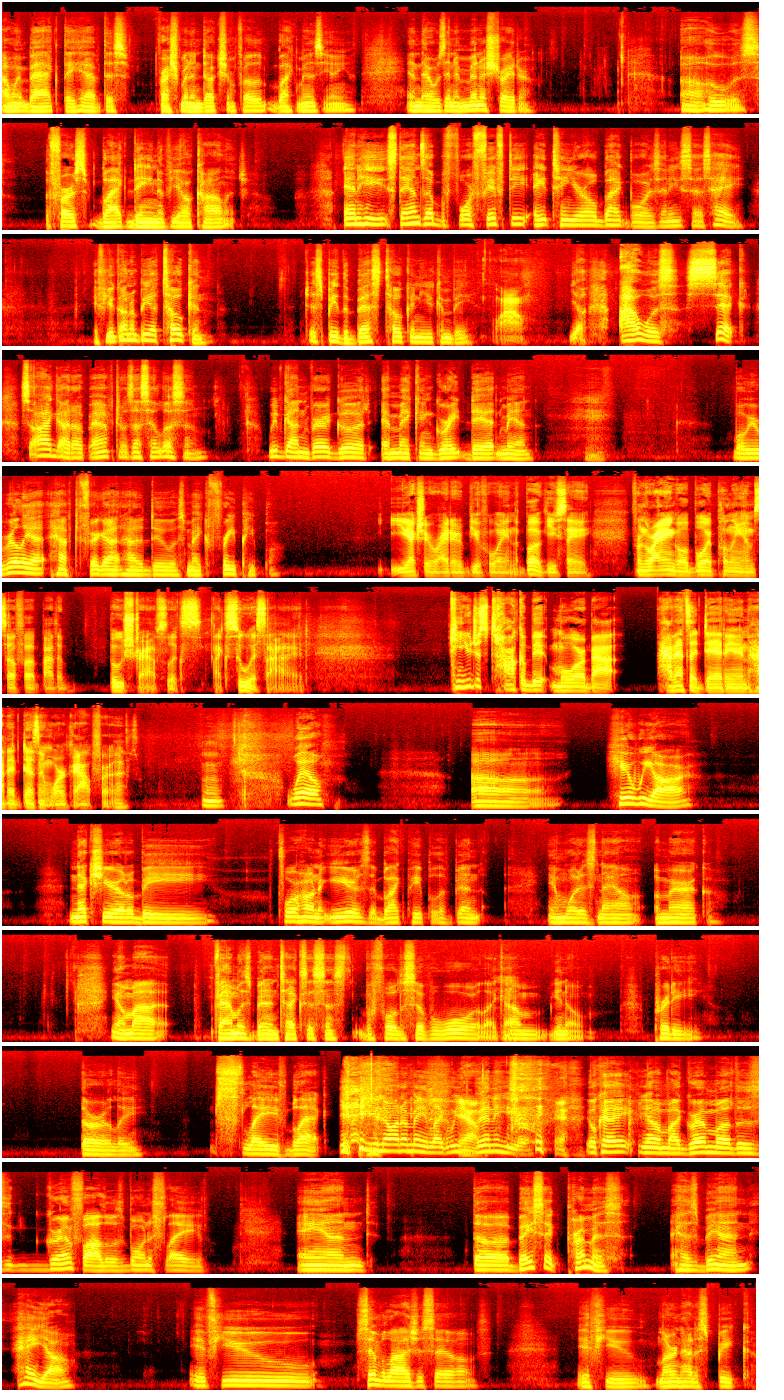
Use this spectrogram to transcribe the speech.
I went back, they have this freshman induction for the Black Men's Union, and there was an administrator uh, who was the first black dean of Yale College and he stands up before 50, 18 year old black boys and he says, Hey, if you're going to be a token, just be the best token you can be. Wow. Yeah, I was sick. So I got up afterwards. I said, Listen, we've gotten very good at making great dead men. Hmm. What we really have to figure out how to do is make free people. You actually write it a beautiful way in the book. You say, from the right angle, a boy pulling himself up by the bootstraps looks like suicide. Can you just talk a bit more about how that's a dead end, how that doesn't work out for us? Mm. Well, uh, here we are. Next year it'll be 400 years that black people have been in what is now America. You know, my family's been in Texas since before the Civil War. Like, mm-hmm. I'm, you know, pretty thoroughly slave black. you know what I mean? Like we've yeah. been here. yeah. Okay? You know, my grandmother's grandfather was born a slave. And the basic premise has been, hey y'all, if you civilize yourselves, if you learn how to speak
